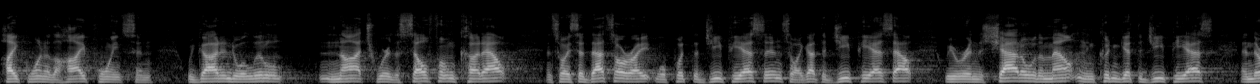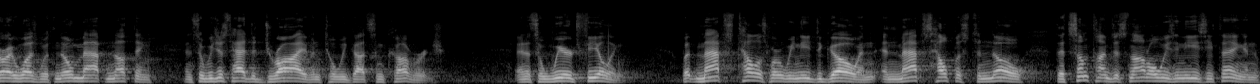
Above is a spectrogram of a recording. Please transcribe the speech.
hike one of the high points, and we got into a little notch where the cell phone cut out. And so I said, That's all right, we'll put the GPS in. So I got the GPS out. We were in the shadow of the mountain and couldn't get the GPS. And there I was with no map, nothing. And so we just had to drive until we got some coverage and it's a weird feeling. But maps tell us where we need to go, and, and maps help us to know that sometimes it's not always an easy thing. And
